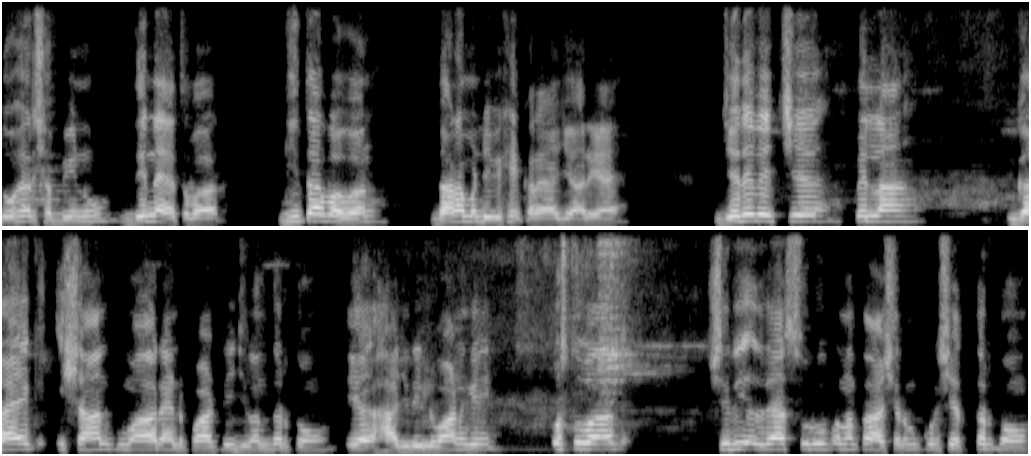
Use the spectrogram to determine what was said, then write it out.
2026 ਨੂੰ ਦਿਨ ਐਤਵਾਰ ਗੀਤਾ ਭਵਨ ਦਾਣਾ ਮੰਡੀ ਵਿਖੇ ਕਰਾਇਆ ਜਾ ਰਿਹਾ ਹੈ, ਜਿਹਦੇ ਵਿੱਚ ਪਹਿਲਾਂ ਗਾਇਕ ਇਸ਼ਾਨ ਕੁਮਾਰ ਐਂਡ ਪਾਰਟੀ ਜਲੰਧਰ ਤੋਂ ਇਹ ਹਾਜ਼ਰੀ ਲਵਾਉਣਗੇ। ਉਸ ਤੋਂ ਬਾਅਦ ਸ਼੍ਰੀ ਅਦਵੈਤ ਸਰੂਪ ਅਨੰਤ ਆਸ਼ਰਮ ਕੁਰਸ਼ੇਤਰ ਤੋਂ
